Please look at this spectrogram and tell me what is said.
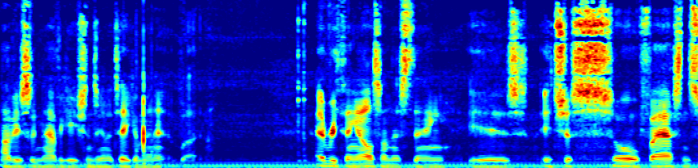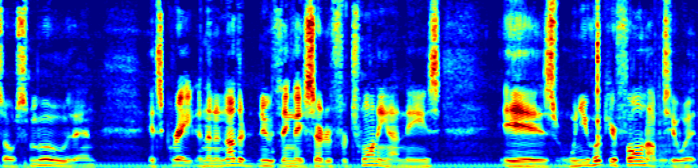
obviously navigation's gonna take a minute, but everything else on this thing is, it's just so fast and so smooth and it's great. And then another new thing they started for 20 on these is when you hook your phone up to it,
